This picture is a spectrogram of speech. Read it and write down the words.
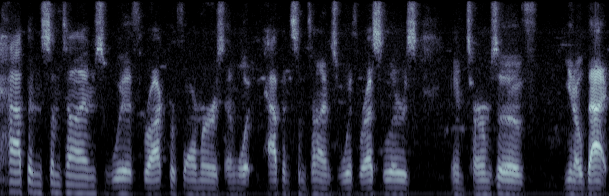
happens sometimes with rock performers and what happens sometimes with wrestlers in terms of, you know, that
